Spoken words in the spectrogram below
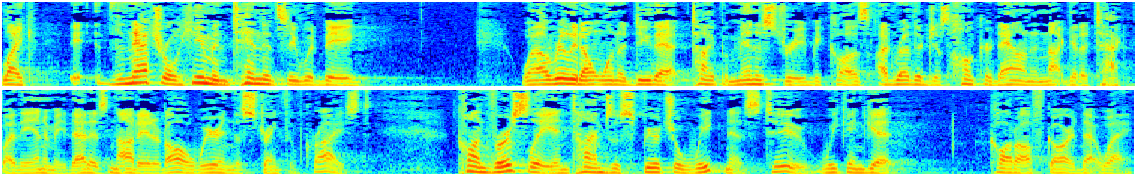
Like, it, the natural human tendency would be, well, I really don't want to do that type of ministry because I'd rather just hunker down and not get attacked by the enemy. That is not it at all. We're in the strength of Christ. Conversely, in times of spiritual weakness, too, we can get caught off guard that way.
